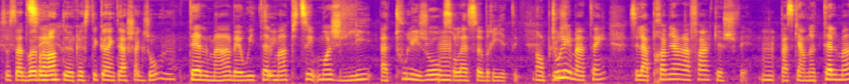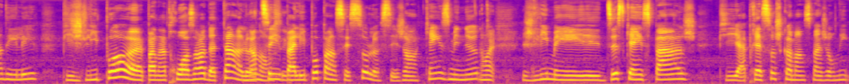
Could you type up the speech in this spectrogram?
Ça, ça doit T'sais. vraiment te rester connecté à chaque jour. Là. Tellement, ben oui, tellement. Puis tu sais, moi, je lis à tous les jours Mm. sur la sobriété. En plus. Tous les matins, c'est la première affaire que je fais. Mm. Parce qu'il y en a tellement des livres. Puis je lis pas euh, pendant trois heures de temps, là. Non, non, Tu sais, ben, pas penser ça, là. C'est genre 15 minutes. Ouais. Je lis mes 10-15 pages. Puis après ça, je commence ma journée.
